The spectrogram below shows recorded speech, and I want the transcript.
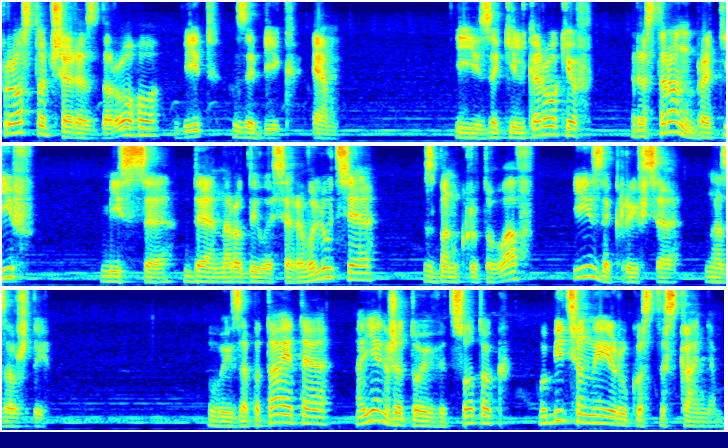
просто через дорогу від The Big M. І за кілька років ресторан братів, місце, де народилася революція, збанкрутував і закрився назавжди. Ви запитаєте, а як же той відсоток, обіцяний рукостисканням?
